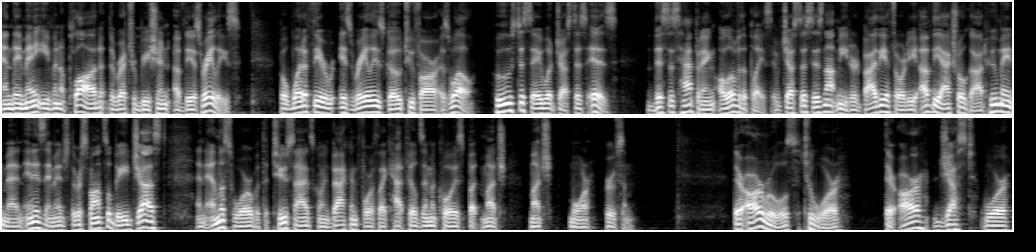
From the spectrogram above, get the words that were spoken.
and they may even applaud the retribution of the Israelis. But what if the Israelis go too far as well? Who's to say what justice is? This is happening all over the place. If justice is not metered by the authority of the actual God who made men in his image, the response will be just an endless war with the two sides going back and forth like Hatfields and McCoys, but much, much more gruesome. There are rules to war there are just war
